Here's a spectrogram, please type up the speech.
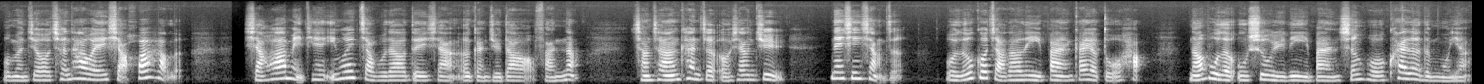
我们就称她为小花好了。小花每天因为找不到对象而感觉到烦恼，常常看着偶像剧，内心想着我如果找到另一半该有多好，脑补了无数与另一半生活快乐的模样。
